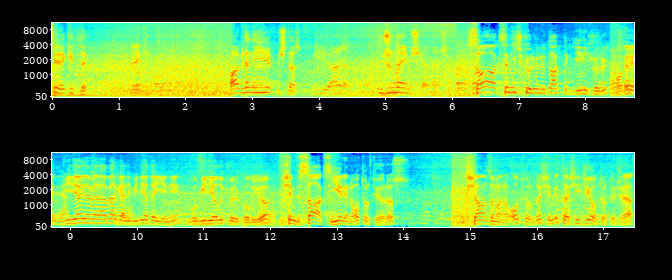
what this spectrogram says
Direkt gitti. Direkt gitti. Harbiden iyi yırtmışlar. İyi aynen. Ucundaymış yani her şey. Sağ aksın iç körüğünü taktık yeni körük. Evet bilya ile beraber geldi. Bilya da yeni. Bu bilyalı körük oluyor. Şimdi sağ aksı yerine oturtuyoruz. Şanzımanı oturdu. Şimdi taşıyıcıyı oturtacağız.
